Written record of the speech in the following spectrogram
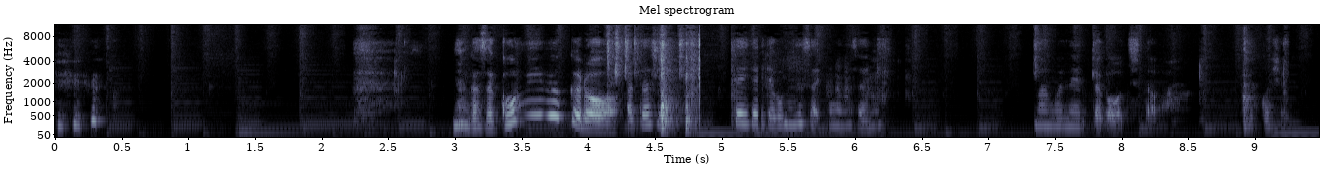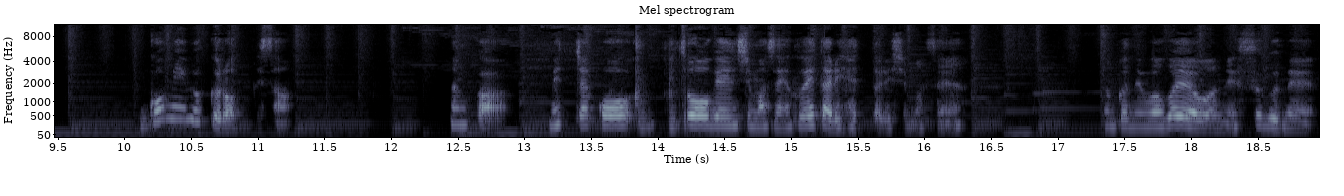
なんかさ、ゴミ袋、私、痛い痛い痛い、ごめんなさい、ごめんなさいね。マグネットが落ちたわ。よいしょ。ゴミ袋ってさ、なんか、めっちゃこう、増減しません？増えたり減ったりしません？なんかね、我が家はね、すぐね、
